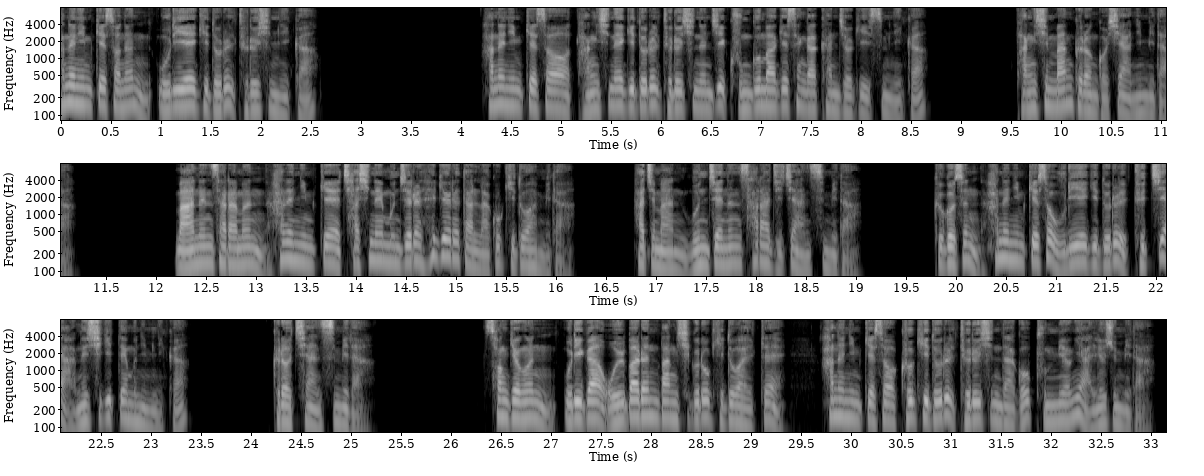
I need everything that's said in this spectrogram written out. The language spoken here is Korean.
하느님께서는 우리의 기도를 들으십니까? 하느님께서 당신의 기도를 들으시는지 궁금하게 생각한 적이 있습니까? 당신만 그런 것이 아닙니다. 많은 사람은 하느님께 자신의 문제를 해결해 달라고 기도합니다. 하지만 문제는 사라지지 않습니다. 그것은 하느님께서 우리의 기도를 듣지 않으시기 때문입니까? 그렇지 않습니다. 성경은 우리가 올바른 방식으로 기도할 때 하느님께서 그 기도를 들으신다고 분명히 알려줍니다.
